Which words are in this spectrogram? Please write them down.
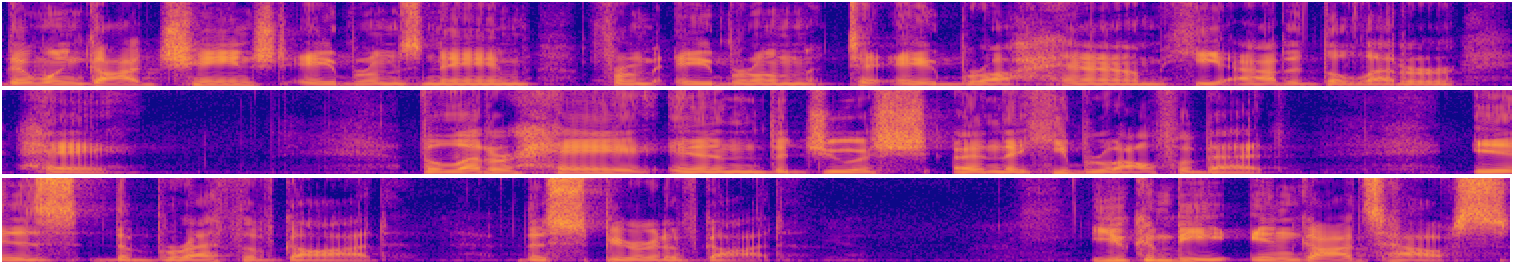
That when God changed Abram's name from Abram to Abraham, he added the letter Hey. The letter Hey in the Jewish and the Hebrew alphabet is the breath of God, the Spirit of God you can be in God's house.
